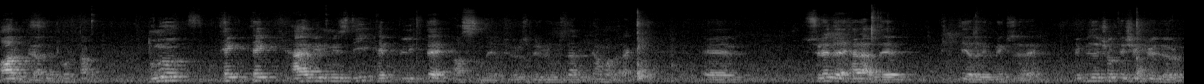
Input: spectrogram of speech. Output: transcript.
harikulade bir ortam. Bunu tek tek her birimiz değil, hep birlikte aslında yapıyoruz birbirimizden ilham alarak. Ee, süre de herhalde bitti ya da bitmek üzere. Hepinize çok teşekkür ediyorum.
